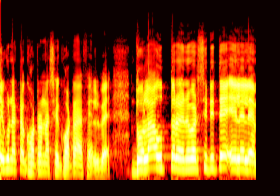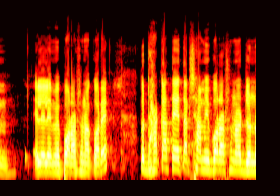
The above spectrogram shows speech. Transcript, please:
যে কোনো একটা ঘটনা সে ঘটায় ফেলবে। দোলা উত্তর ইউনিভার্সিটিতে এলএলএম এলএলএম পড়াশোনা করে। তো ঢাকাতে তার স্বামী পড়াশোনার জন্য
